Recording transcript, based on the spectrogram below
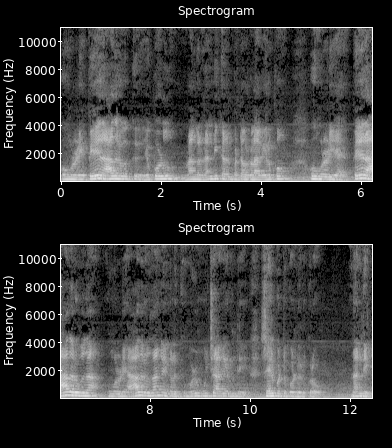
உங்களுடைய பேர் ஆதரவுக்கு எப்பொழுதும் நாங்கள் நன்றி கடன்பட்டவர்களாக இருப்போம். உங்களுடைய பேர் ஆதரவு தான் உங்களுடைய ஆதரவு தாங்க எங்களுக்கு முழு மூச்சாக இருந்து செயல்பட்டு கொண்டிருக்கிறோம். நன்றி.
